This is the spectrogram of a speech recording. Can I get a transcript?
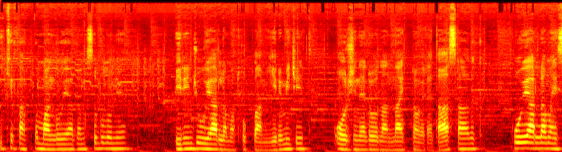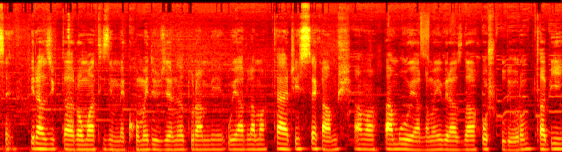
iki farklı manga uyarlaması bulunuyor. Birinci uyarlama toplam 20 cilt. Orijinali olan light novel'e daha sadık. Bu uyarlama ise birazcık daha romantizm ve komedi üzerine duran bir uyarlama. Tercih size kalmış ama ben bu uyarlamayı biraz daha hoş buluyorum. Tabii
